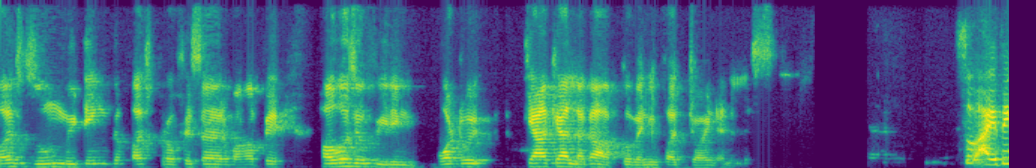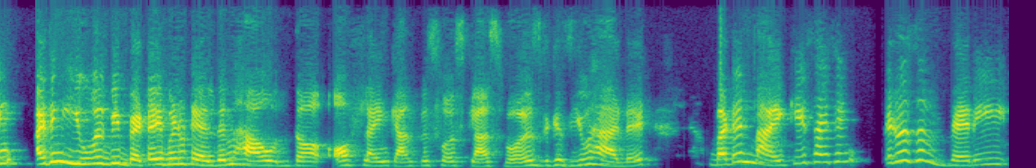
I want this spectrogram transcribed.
first zoom meeting, the first professor wahan pe how was your feeling? What were kya kya laga aapko when you first joined analyst so i think i think you will be better able to tell them how the offline campus first class was because you had it but in my case i think it was a very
